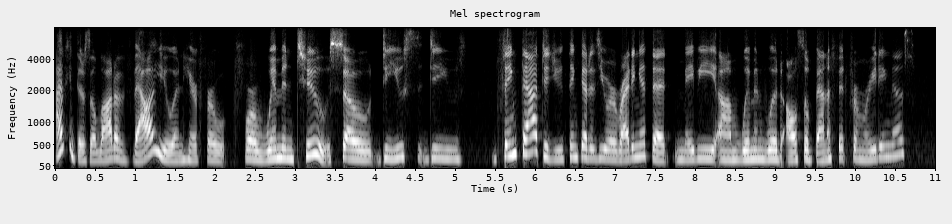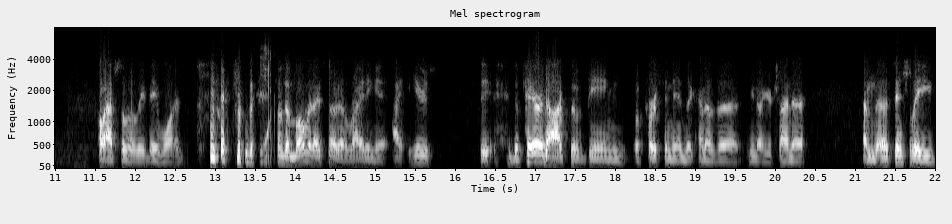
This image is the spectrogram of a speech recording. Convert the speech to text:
I think there's a lot of value in here for for women too. So, do you do you think that? Did you think that as you were writing it that maybe um, women would also benefit from reading this? Oh, absolutely, day one. from, the, Yeah. from the moment I started writing it, I, here's the the paradox of being a person in the kind of the you know you're trying to I'm essentially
